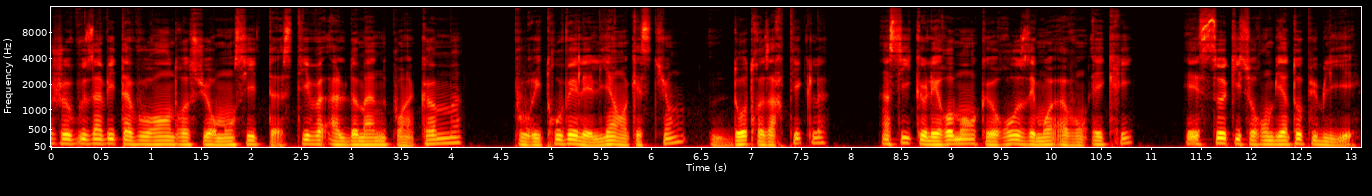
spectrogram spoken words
je vous invite à vous rendre sur mon site stevealdeman.com pour y trouver les liens en question, d'autres articles, ainsi que les romans que Rose et moi avons écrits et ceux qui seront bientôt publiés.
